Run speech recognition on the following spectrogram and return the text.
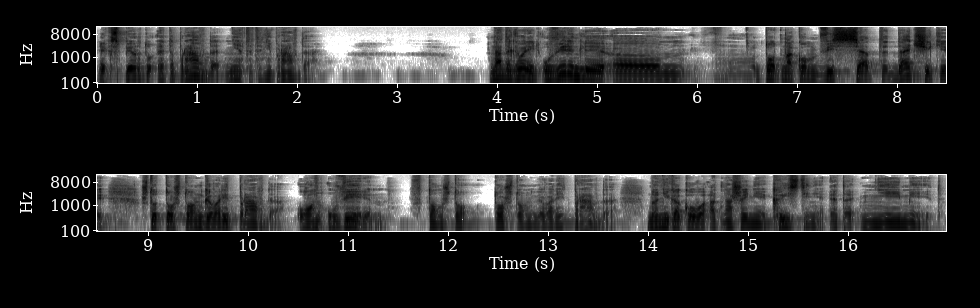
эксперту, это правда? Нет, это неправда. Надо говорить, уверен ли э, тот, на ком висят датчики, что то, что он говорит, правда. Он уверен в том, что то, что он говорит, правда. Но никакого отношения к истине это не имеет.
